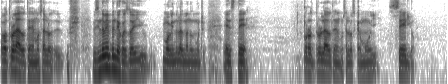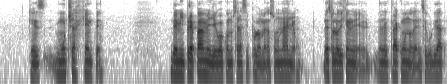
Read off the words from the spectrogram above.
Por otro lado tenemos a los... Me siento bien pendejo, estoy moviendo las manos mucho. Este... Por otro lado tenemos al Oscar muy serio, que es mucha gente. De mi prepa me llegó a conocer así por lo menos un año. Esto lo dije en el, track 1 de la inseguridad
